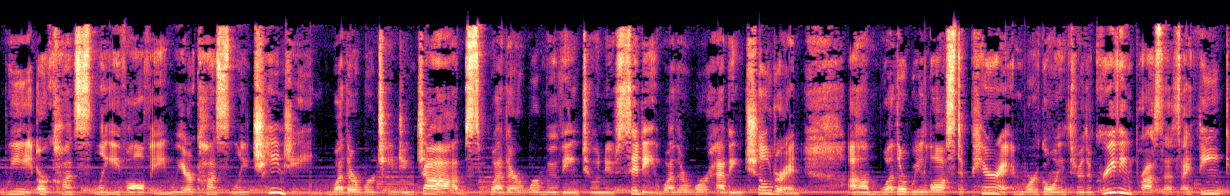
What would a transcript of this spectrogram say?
We are constantly evolving, we are constantly changing, whether we're changing jobs, whether we're moving to a new city, whether we're having children, um, whether we lost a parent and we're going through the grieving process. I think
